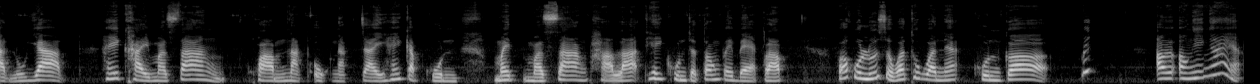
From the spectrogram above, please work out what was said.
อนุญาตให้ใครมาสร้างความหนักอกหนักใจให้กับคุณ ไม่มาสร้างภาระที่ให้คุณจะต้องไปแบกรับ เพราะคุณรู้สึกว่าทุกวันนี้คุณก็ไม่เอาเอาง่ายๆอะ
